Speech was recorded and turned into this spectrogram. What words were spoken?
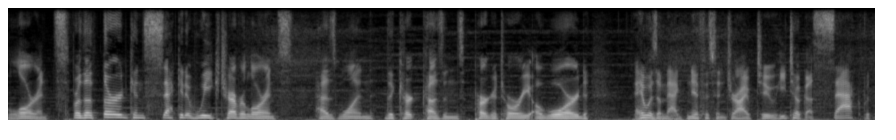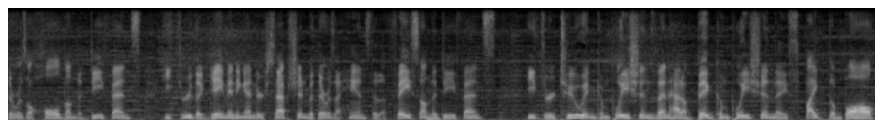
Lawrence. For the third consecutive week, Trevor Lawrence has won the Kirk Cousins Purgatory Award. It was a magnificent drive, too. He took a sack, but there was a hold on the defense. He threw the game ending interception, but there was a hands to the face on the defense. He threw two incompletions, then had a big completion. They spiked the ball.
